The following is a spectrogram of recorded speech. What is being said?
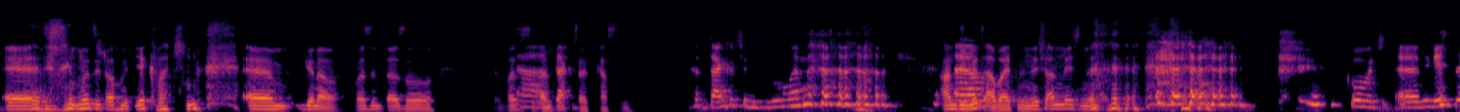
Äh, deswegen muss ich auch mit dir quatschen. Ähm, genau, was sind da so, was ist Ja, dein da Werkzeugkasten? danke für die Blumen. An die Ähm, Mitarbeitenden, nicht an mich. Ne? Gut, äh, die nächste,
